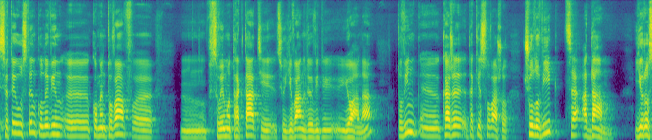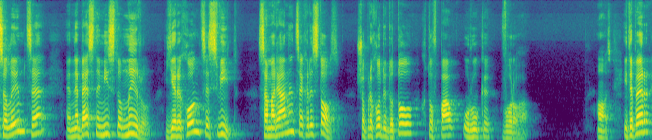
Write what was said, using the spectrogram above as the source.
святий Устин, коли він е, коментував е, в своєму трактаті цю Євангелію від Йоанна, то він е, каже такі слова, що чоловік це Адам, Єрусалим це небесне місто миру, Єрихон це світ, Самарянин це Христос, що приходить до того, хто впав у руки ворога. Ось. І тепер,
